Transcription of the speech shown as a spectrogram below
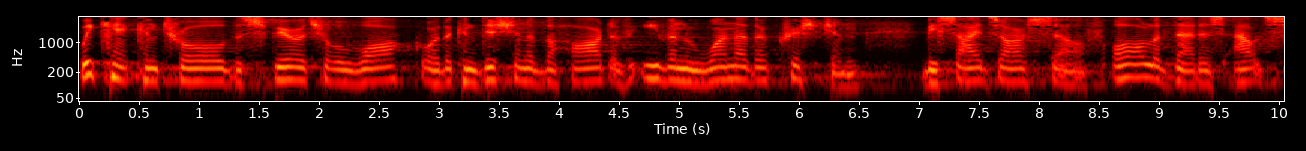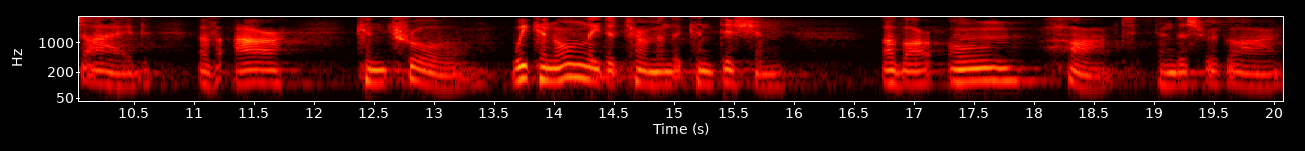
We can't control the spiritual walk or the condition of the heart of even one other Christian besides ourself. All of that is outside of our control. We can only determine the condition of our own heart in this regard.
